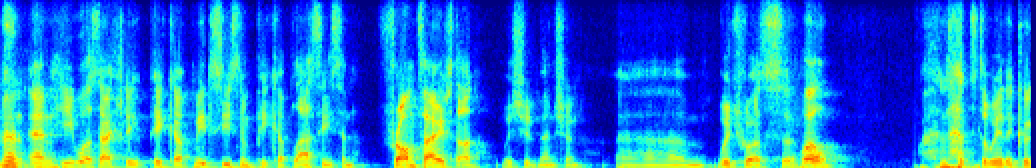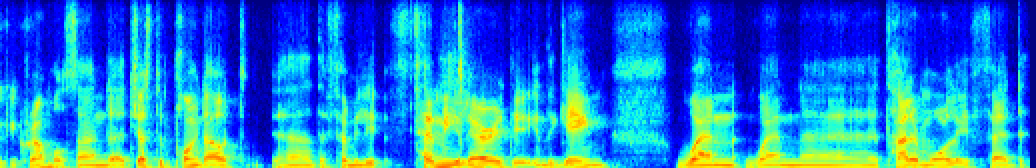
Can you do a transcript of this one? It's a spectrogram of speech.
And, and he was actually a pickup mid-season pickup last season from Färjestad, we should mention, um, which was uh, well that's the way the cookie crumbles. And uh, just to point out uh, the famili- familiarity in the game, when when uh, Tyler Morley fed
